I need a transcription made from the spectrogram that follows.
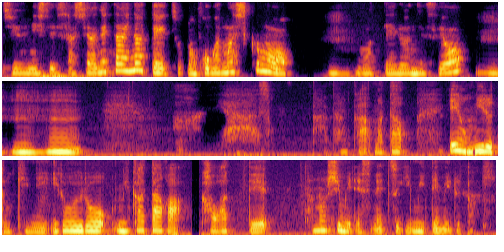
自由にして差し上げたいなって、ちょっとおこがましくもうん思っているんですよ。うんうんうん。いやー、そっか。なんかまた絵を見るときにいろいろ見方が変わって楽しみですね。次見てみるとき。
